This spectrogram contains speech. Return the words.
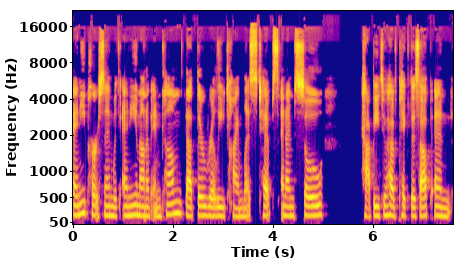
any person with any amount of income that they're really timeless tips. And I'm so happy to have picked this up. And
